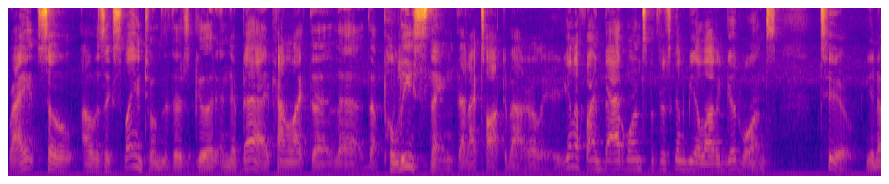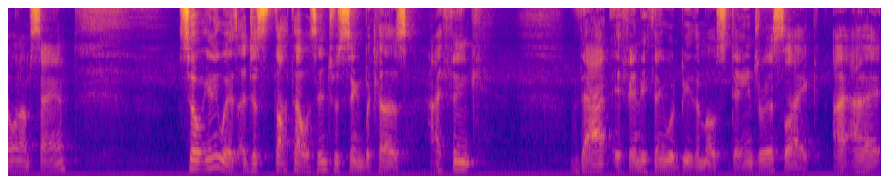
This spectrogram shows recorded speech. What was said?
Right? So I was explaining to him that there's good and they're bad, kind of like the, the, the police thing that I talked about earlier. You're gonna find bad ones, but there's gonna be a lot of good ones too. You know what I'm saying? So anyways, I just thought that was interesting because I think that, if anything, would be the most dangerous. Like, I, I,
